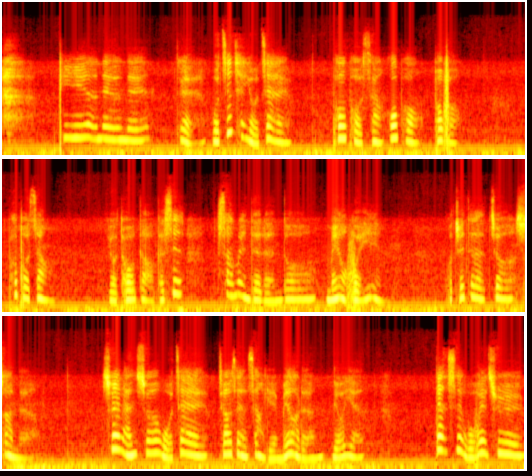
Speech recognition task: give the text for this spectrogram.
p 滴啊那那，对我之前有在 Popo 上，Oppo Popo Popo 上有投稿，可是上面的人都没有回应，我觉得就算了。虽然说我在交战上也没有人留言，但是我会去，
